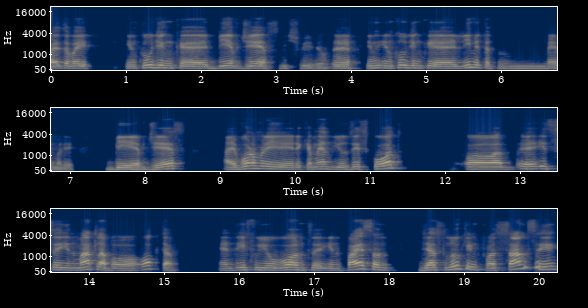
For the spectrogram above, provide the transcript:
by the way, including uh, BFGS, which we will, uh, in, including uh, limited memory BFGS, I warmly recommend you this code, or uh, it's in MATLAB or Octave. And if you want uh, in Python, just looking for something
